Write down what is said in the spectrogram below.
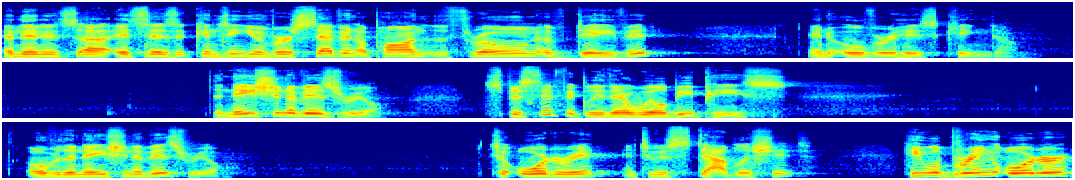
And then uh, it says, continue in verse 7 upon the throne of David and over his kingdom. The nation of Israel Specifically, there will be peace over the nation of Israel to order it and to establish it. He will bring order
